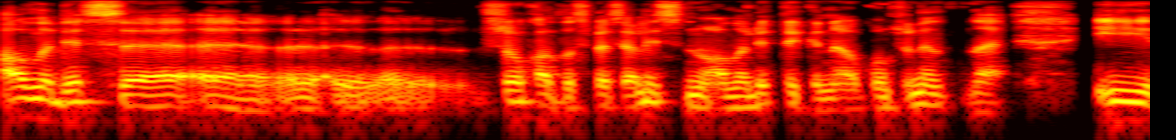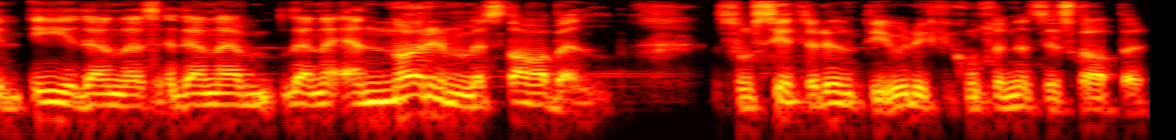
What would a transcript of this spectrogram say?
alle disse uh, såkalte spesialistene, analytikerne og konsulentene i, i denne, denne, denne, enorme staben som sitter rundt i ulike konsulentselskaper,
